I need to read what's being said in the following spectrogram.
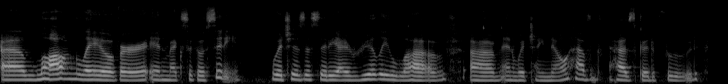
a long layover in Mexico City, which is a city I really love um, and which I know have has good food.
